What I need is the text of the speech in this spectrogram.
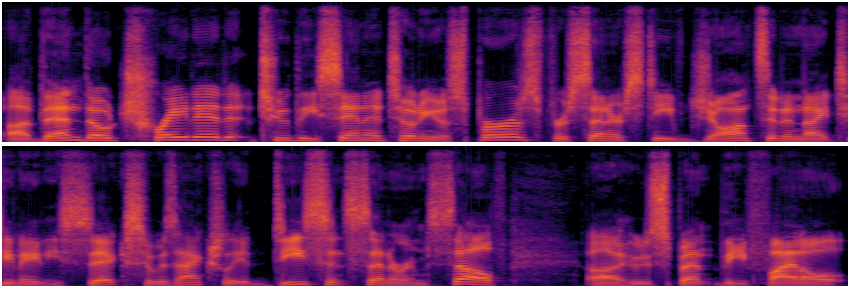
Uh, then, though, traded to the San Antonio Spurs for center Steve Johnson in 1986, who was actually a decent center himself, uh, who spent the final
